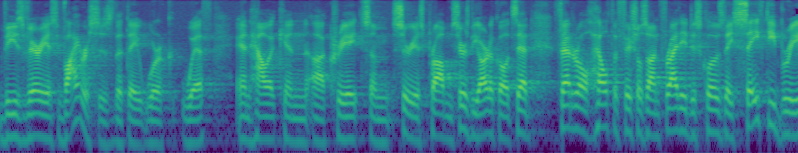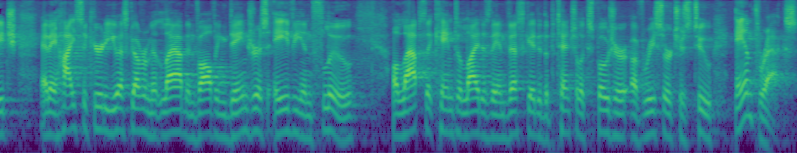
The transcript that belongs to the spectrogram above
these various viruses that they work with and how it can uh, create some serious problems. Here's the article. It said federal health officials on Friday disclosed a safety breach at a high security U.S. government lab involving dangerous avian flu. A lapse that came to light as they investigated the potential exposure of researchers to anthrax.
